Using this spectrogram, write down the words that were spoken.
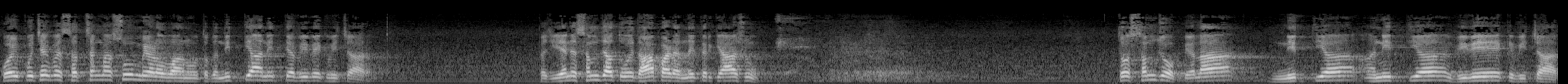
કોઈ પૂછે કે સત્સંગમાં શું મેળવવાનું? તો કે નિત્યાનિત્ય વિવેક વિચાર. પછી એને સમજાતું હોય તો હા પાડે, નહીતર કે આ શું? તો સમજો, પેલા નિત્ય અનિત્ય વિવેક વિચાર.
